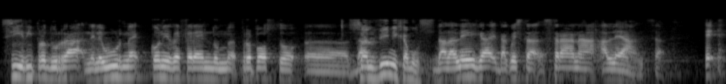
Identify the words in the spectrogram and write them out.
si riprodurrà nelle urne con il referendum proposto eh, da, Salvini Camus. dalla Lega e da questa strana alleanza. E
